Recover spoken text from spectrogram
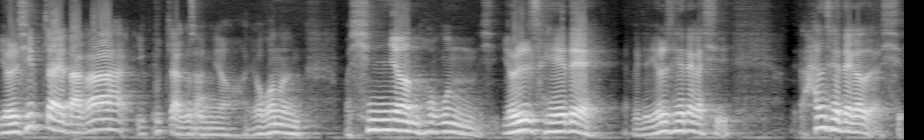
열십자에다가 입구자거든요. 요거는 뭐 10년 혹은 13대, 그죠? 13대가 시, 한 세대가 시,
